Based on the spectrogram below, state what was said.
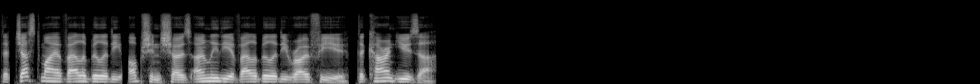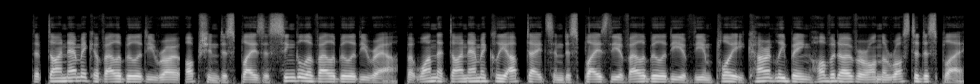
The Just My Availability option shows only the availability row for you, the current user. The Dynamic Availability Row option displays a single availability row, but one that dynamically updates and displays the availability of the employee currently being hovered over on the roster display.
